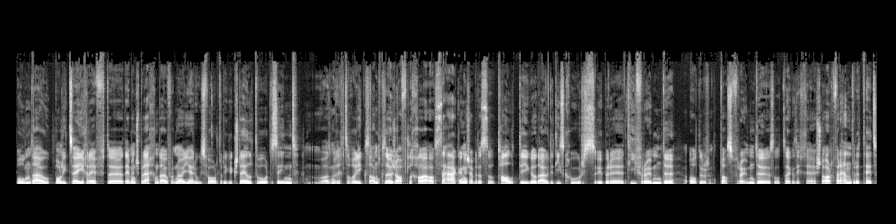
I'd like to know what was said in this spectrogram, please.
und auch die Polizeikräfte äh, dementsprechend auch vor neue Herausforderungen gestellt worden sind. Was man vielleicht so ein gesamtgesellschaftlich kann sagen ist eben, dass so die Haltung oder auch der Diskurs über äh, die Fremden oder das Fremde sozusagen sich äh, stark verändert hat.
